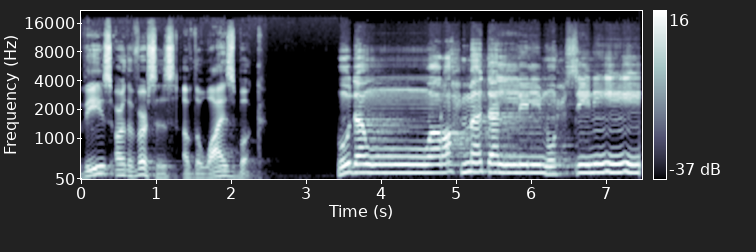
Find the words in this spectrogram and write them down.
These are the verses of the wise book, هدى ورحمة للمحسنين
